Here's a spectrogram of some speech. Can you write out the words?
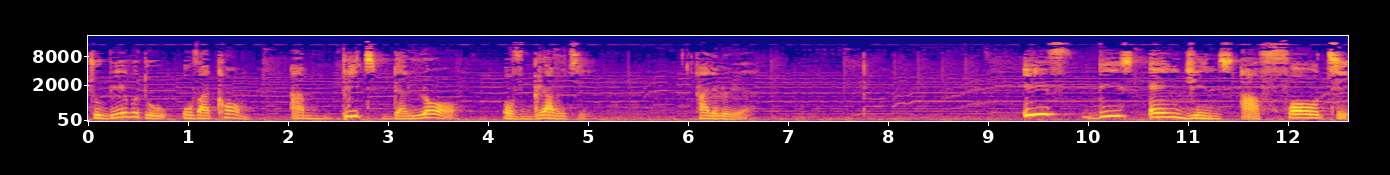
to be able to overcome and beat the law of gravity. Hallelujah. If these engines are faulty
